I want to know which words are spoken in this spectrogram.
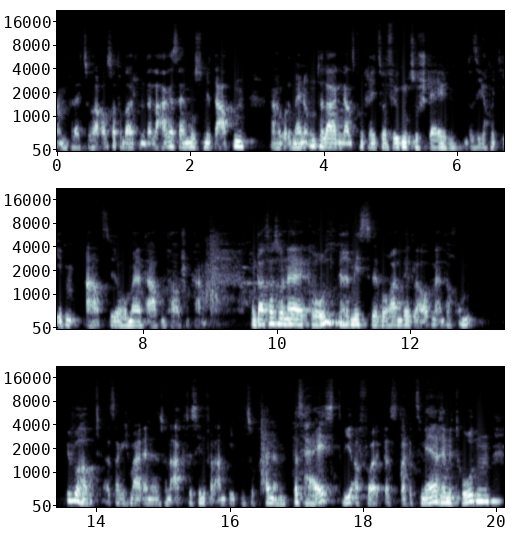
ähm, vielleicht sogar außerhalb von Deutschland, in der Lage sein muss, mir Daten äh, oder meine Unterlagen ganz konkret zur Verfügung zu stellen und dass ich auch mit jedem Arzt wiederum meine Daten tauschen kann. Und das war so eine Grundprämisse, woran wir glauben, einfach um überhaupt, sage ich mal, eine, so eine Akte sinnvoll anbieten zu können. Das heißt, wie erfolgt das? Da gibt es mehrere Methoden.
